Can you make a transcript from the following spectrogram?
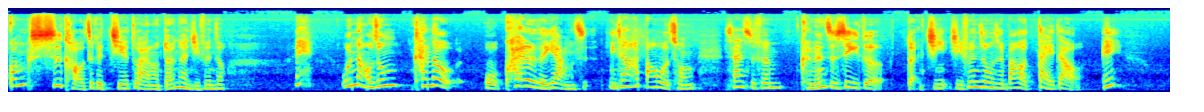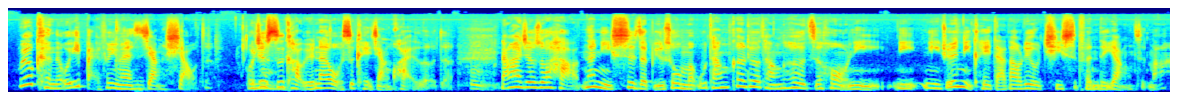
光思考这个阶段哦，短短几分钟，哎，我脑中看到。”我快乐的样子，你知道，他把我从三十分，可能只是一个短几几分钟的时，把我带到，哎、欸，我有可能我一百分原来是这样笑的，我就思考原来我是可以这样快乐的。嗯，然后他就说好，那你试着，比如说我们五堂课、六堂课之后，你你你觉得你可以达到六七十分的样子吗？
